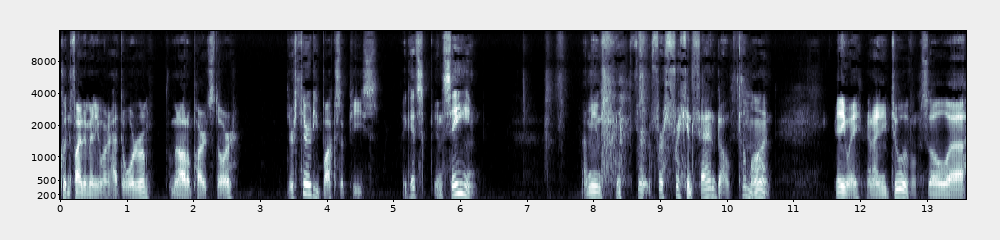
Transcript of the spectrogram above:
couldn't find them anywhere. I had to order them from an auto parts store. They're 30 bucks a piece. Like, it's insane. I mean, for, for a freaking fan belt, come on. Anyway, and I need two of them. So, uh,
